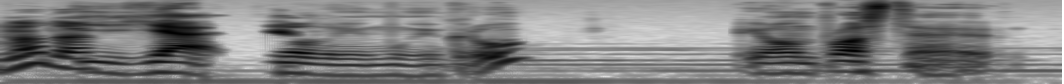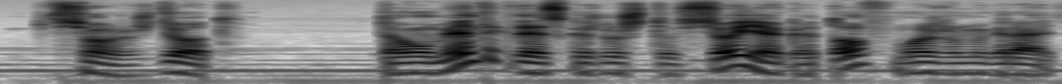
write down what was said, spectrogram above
ну да. и я делаю ему игру, и он просто все ждет того момента, когда я скажу, что все, я готов, можем играть.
